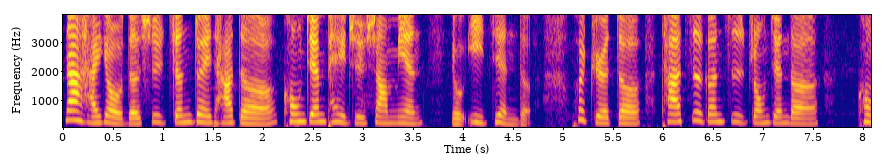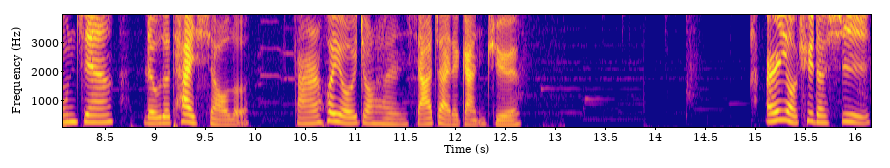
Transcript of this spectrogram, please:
那还有的是针对它的空间配置上面有意见的，会觉得它字跟字中间的空间留得太小了，反而会有一种很狭窄的感觉。而有趣的是，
